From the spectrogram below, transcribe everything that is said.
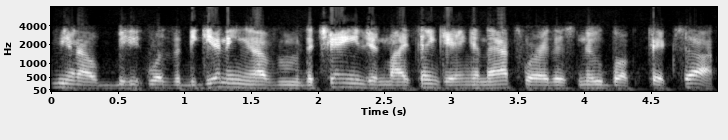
you know, be, was the beginning of the change in my thinking, and that's where this new book picks up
